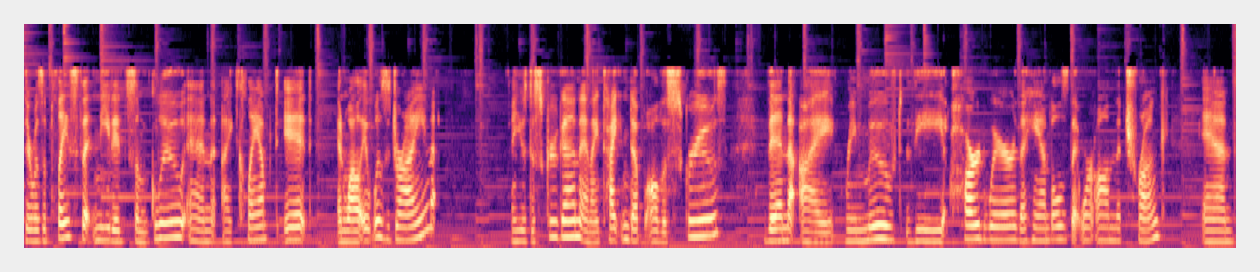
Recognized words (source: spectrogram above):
There was a place that needed some glue and I clamped it and while it was drying I used a screw gun and I tightened up all the screws then I removed the hardware, the handles that were on the trunk, and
